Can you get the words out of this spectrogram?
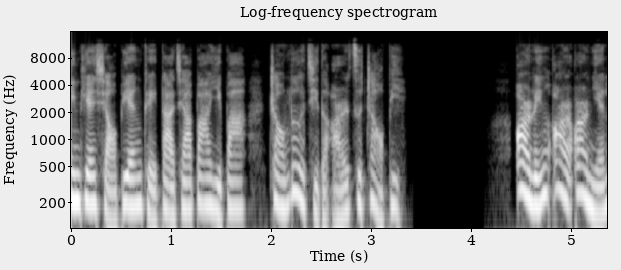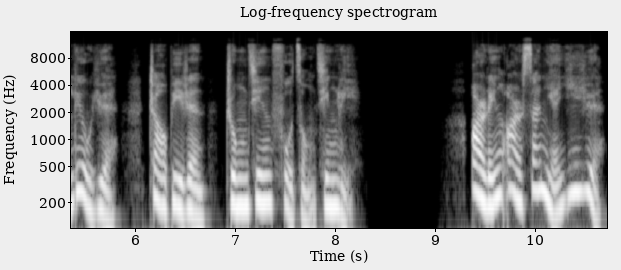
今天小编给大家扒一扒赵乐际的儿子赵弼。二零二二年六月，赵弼任中金副总经理。二零二三年一月，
